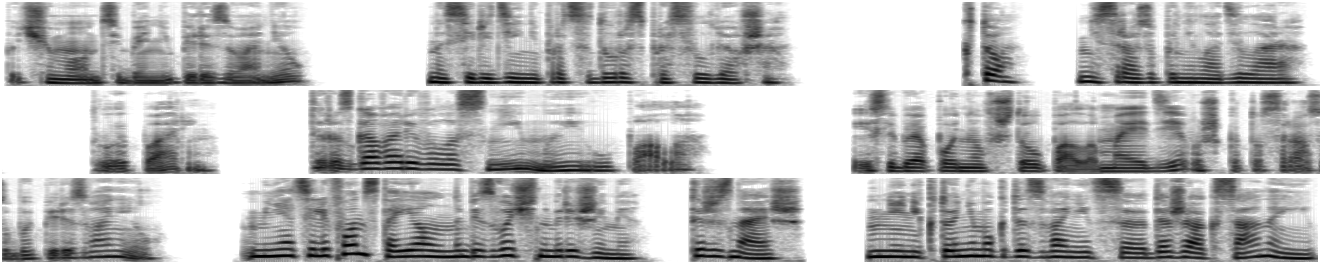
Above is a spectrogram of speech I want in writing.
«Почему он тебе не перезвонил?» На середине процедуры спросил Лёша. «Кто?» — не сразу поняла Дилара. «Твой парень. Ты разговаривала с ним и упала. Если бы я понял, что упала моя девушка, то сразу бы перезвонил». «У меня телефон стоял на беззвучном режиме. Ты же знаешь. Мне никто не мог дозвониться, даже Оксана и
